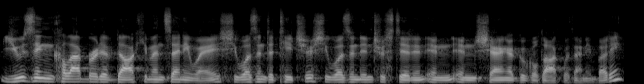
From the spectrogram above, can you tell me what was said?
using collaborative documents anyway. She wasn't a teacher. She wasn't interested in, in, in, sharing a Google Doc with anybody.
